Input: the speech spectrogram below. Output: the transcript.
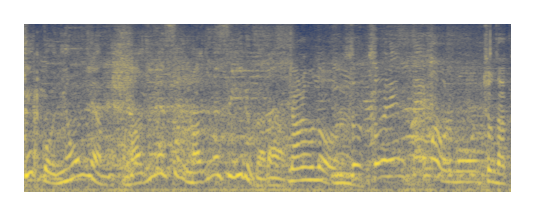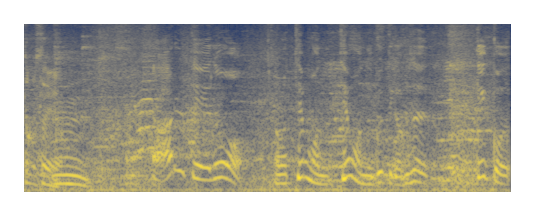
結構日本人は真面目すぎ真面目すぎるから。なるほど、そその辺ってまあ俺もちょっと納得するよ、ある程度あの手も手も抜くっていうか別に結構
